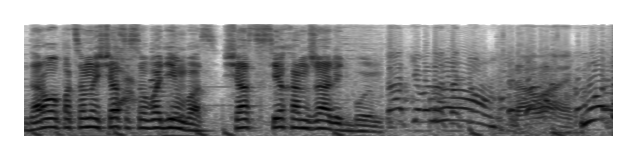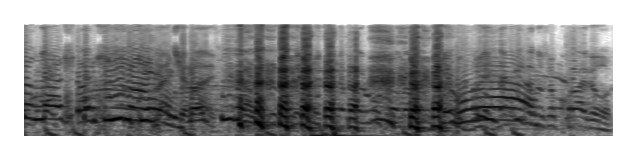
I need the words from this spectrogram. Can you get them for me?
Здорово, пацаны, сейчас освободим вас. Сейчас всех анжалить будем. Давай. Вот он наш спаситель! Начинай. Правилах.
